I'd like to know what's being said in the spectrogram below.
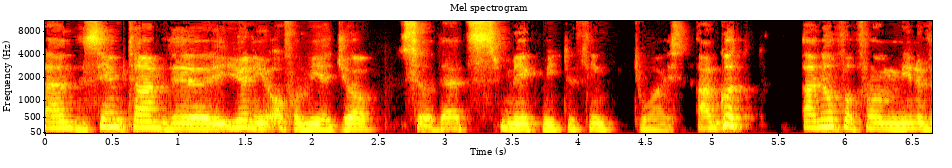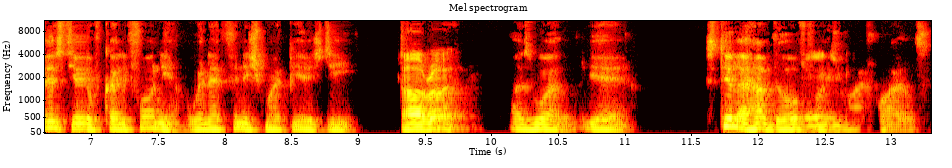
And the same time, the uni offered me a job, so that's make me to think twice. I got an offer from University of California when I finished my PhD Oh right. as well. Yeah. Still, I have the offer that's in my files.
